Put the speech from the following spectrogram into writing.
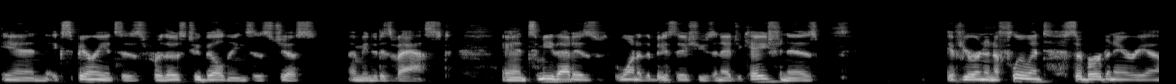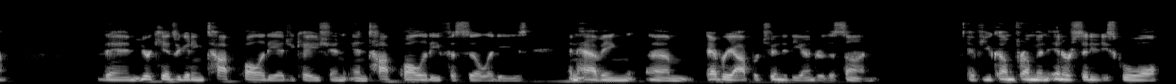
in experiences for those two buildings is just i mean it is vast. And to me that is one of the biggest issues in education is if you're in an affluent suburban area then your kids are getting top quality education in top quality facilities and having um, every opportunity under the sun if you come from an inner city school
